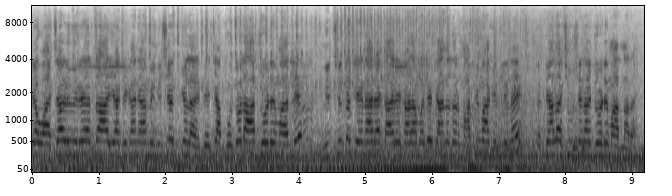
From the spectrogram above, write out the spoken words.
त्या वाचाळवीराचा या ठिकाणी आम्ही निषेध केला आहे त्याच्या फोटोला हात जोडे मारले. निश्चितच येणाऱ्या कार्यकाळामध्ये त्यानं जर माफी मागितली नाही तर त्याला शिवसेना जोडे मारणार आहे.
